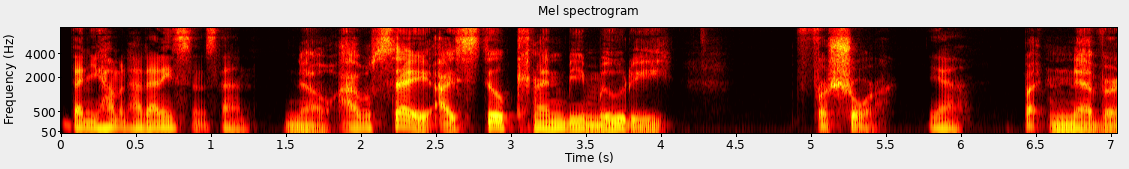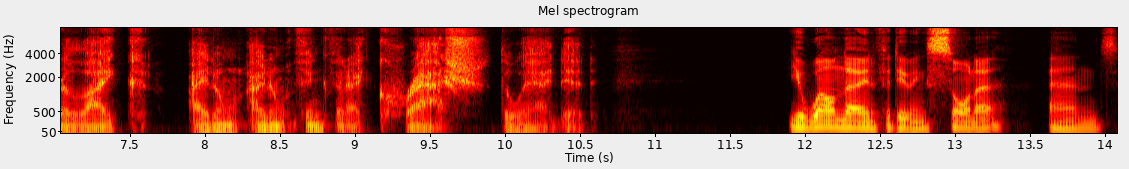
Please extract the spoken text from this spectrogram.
then you haven't had any since then. No, I will say I still can be moody for sure, Yeah. but never like I don't I don't think that I crash the way I did. You're well known for doing sauna and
